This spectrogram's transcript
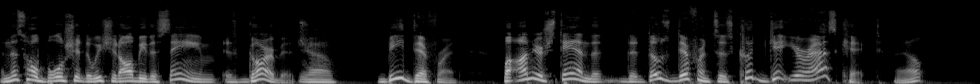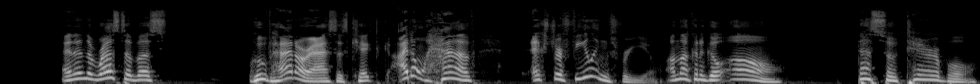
And this whole bullshit that we should all be the same is garbage. Yeah. Be different. But understand that, that those differences could get your ass kicked. Yep. And then the rest of us who've had our asses kicked, I don't have extra feelings for you. I'm not going to go, oh, that's so terrible.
